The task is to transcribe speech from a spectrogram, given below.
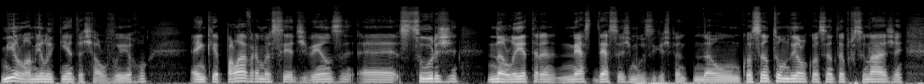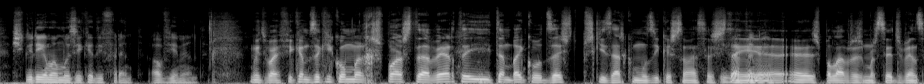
mil ou mil e quinhentas, salvo erro, em que a palavra Mercedes-Benz uh, surge na letra dessas músicas. Portanto, não, concentra o modelo, concentra a personagem, escolheria uma música diferente, obviamente. Muito bem, ficamos aqui com uma resposta aberta e também com o desejo de pesquisar que músicas são essas que têm uh, as palavras Mercedes-Benz.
